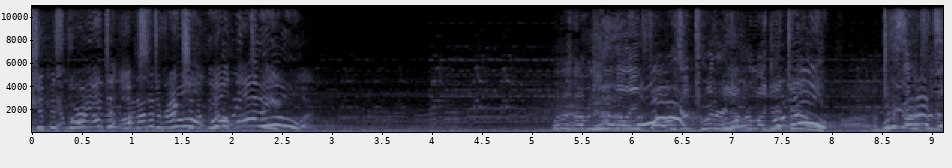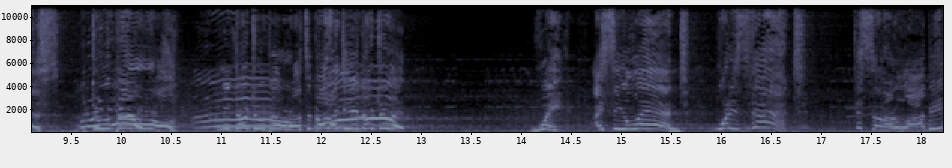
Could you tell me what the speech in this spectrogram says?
Ship is going in the opposite direction of the lobby! But I haven't hit a million followers on Twitter yet. What am I gonna do? Oh, I'm too young for this. Do a barrel roll. I mean, don't do a barrel roll. It's a bad idea. Don't do it. Wait, I see land. What is that? That's not our lobby.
